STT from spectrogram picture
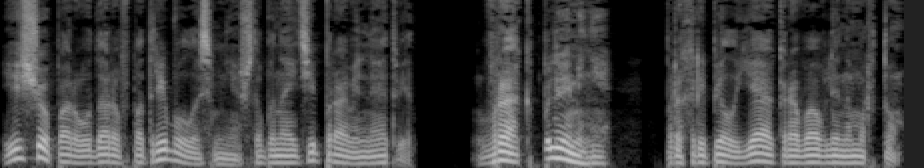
Еще пару ударов потребовалось мне, чтобы найти правильный ответ. «Враг племени!» — прохрипел я окровавленным ртом.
